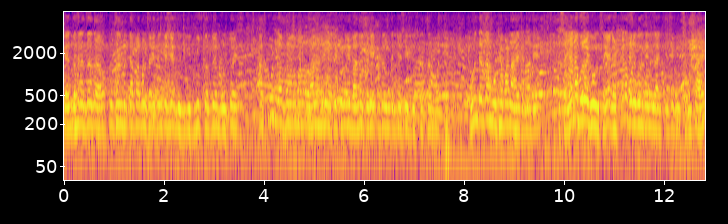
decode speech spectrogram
त्यांचं जसं त्यांचा प्रोत्साहन मिळतं त्याप्रमाणे सगळे त्यांच्याशी गुजगुज करतोय बोलतोय. आज कोण लहान मला लहान मुलं होते किंवा हे बांधव सगळे एकत्र येऊन त्यांच्याशी गुज करतात बोलतात. म्हणून त्यांचा मोठेपणा आहे त्यामध्ये. सगळ्यांना बरोबर घेऊन सगळ्या घटकाला बरोबर घेऊन त्यांनी त्यांची त्याची क्षमता आहे.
